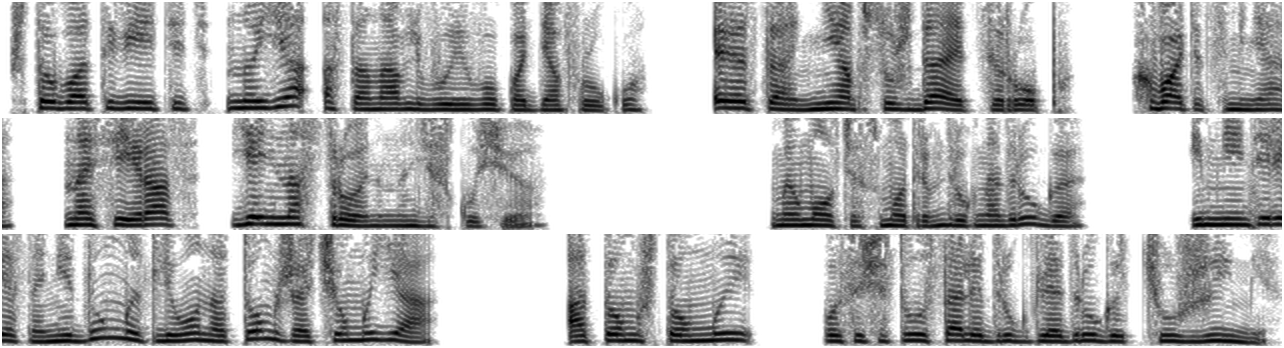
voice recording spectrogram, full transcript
чтобы ответить, но я останавливаю его, подняв руку. «Это не обсуждается, Роб. Хватит с меня. На сей раз я не настроена на дискуссию». Мы молча смотрим друг на друга, и мне интересно, не думает ли он о том же, о чем и я, о том, что мы по существу стали друг для друга чужими.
